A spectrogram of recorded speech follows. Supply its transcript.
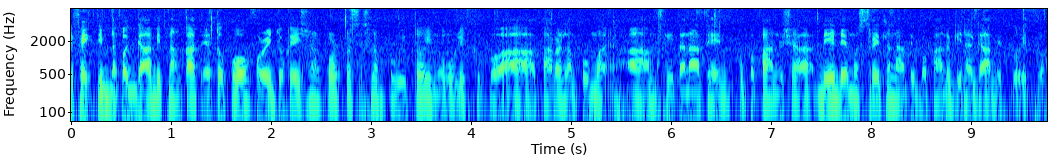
effective na paggamit ng CAT. Ito po for educational purposes lang po ito. Inuulit ko po uh, para lang po ma- uh, makita natin kung paano siya, de-demonstrate lang natin paano ginagamit po ito.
